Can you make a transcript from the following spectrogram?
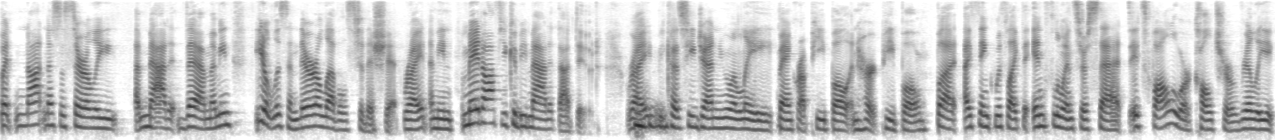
but not necessarily mad at them. I mean you know listen there are levels to this shit right? I mean madoff you could be mad at that dude right? Mm-hmm. because he genuinely bankrupt people and hurt people. But i think with like the influencer set it's follower culture really.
